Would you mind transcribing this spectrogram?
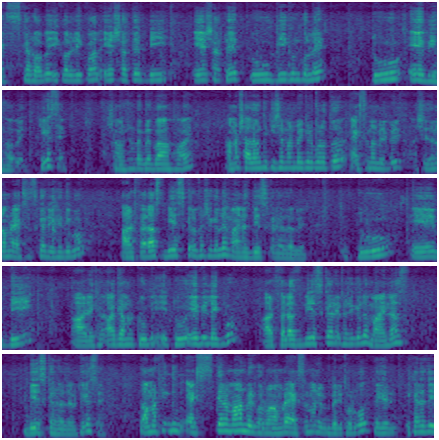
x square হবে ইকুয়াল ইকুয়াল এর সাথে বি এর সাথে টু বি গুণ করলে টু এ বি হবে, ঠিক আছে? সমস্যা থাকলে বা হয়। আমরা সাধারণত কিসের মান বের করি বলতো? এক্স মান বের করি, সেজন্য আমরা এক্স স্কোয়ার রেখে দিব। আর প্লাস বি স্কোয়ার ফেসে গেলে মাইনাস বি স্কোয়ার হয়ে যাবে। টু এ বি আর এখানে আগে আমরা two b two a b লিখব, আর প্লাস বি স্কোয়ার এসে গেলে মাইনাস বি স্কোয়ার হয়ে যাবে, ঠিক আছে? তো আমরা কিন্তু এক্স স্কোয়ার মান বের করব আমরা এক্স মান বের করব। তো এখানে যে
